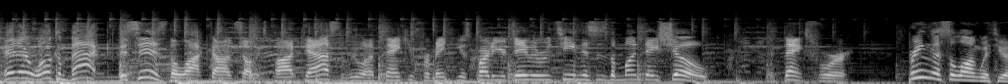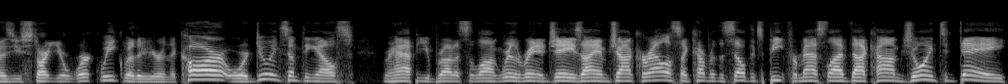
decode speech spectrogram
Hey there, welcome back. This is the Locked On Celtics podcast, and we want to thank you for making us part of your daily routine. This is the Monday show, and thanks for bringing us along with you as you start your work week, whether you're in the car or doing something else. We're happy you brought us along. We're the Rain of Jays. I am John Karalis. I cover the Celtics beat for MassLive.com. Joined today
